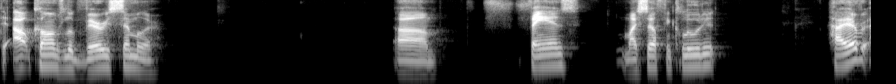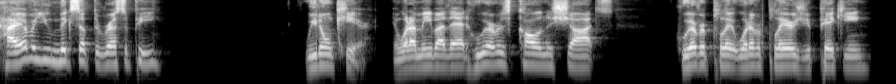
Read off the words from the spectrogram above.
The outcomes look very similar. Um, fans, myself included, however, however you mix up the recipe, we don't care. And what I mean by that, whoever's calling the shots, whoever play, whatever players you're picking,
